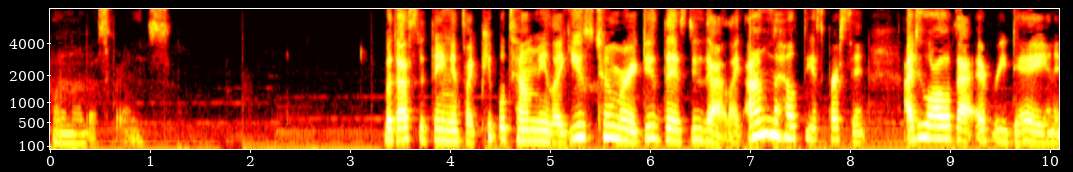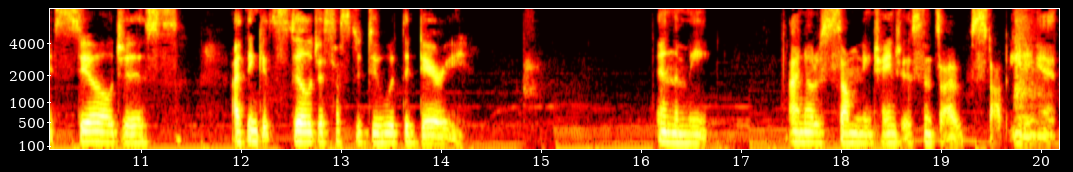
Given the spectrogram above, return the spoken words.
one of my best friends. But that's the thing. It's like people tell me like use turmeric, do this, do that. Like I'm the healthiest person. I do all of that every day, and it's still just. I think it still just has to do with the dairy and the meat. I noticed so many changes since I've stopped eating it.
